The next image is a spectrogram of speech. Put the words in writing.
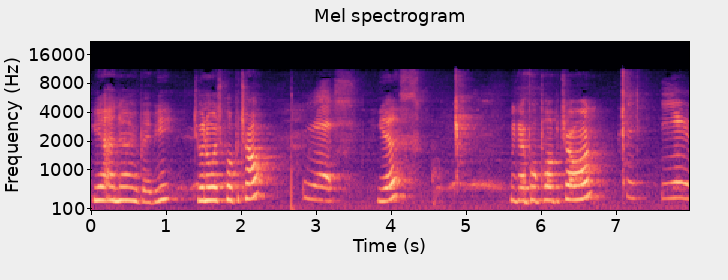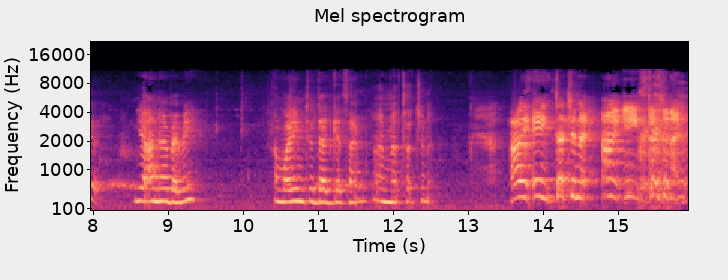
Yeah, I know, baby. Do you want to watch Paw Patrol? Yes. Yes? We go put Paw Patrol on? Ew. Yeah, I know, baby. I'm waiting till Dad gets home. I'm not touching it. I ain't touching it. I ain't touching it.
